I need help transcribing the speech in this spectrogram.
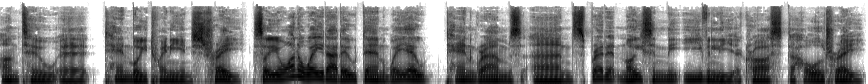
onto a 10 by 20 inch tray. So you want to weigh that out then, weigh out 10 grams and spread it nice and evenly across the whole tray.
